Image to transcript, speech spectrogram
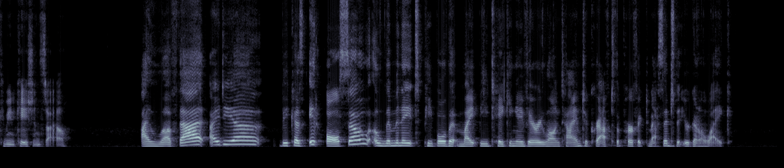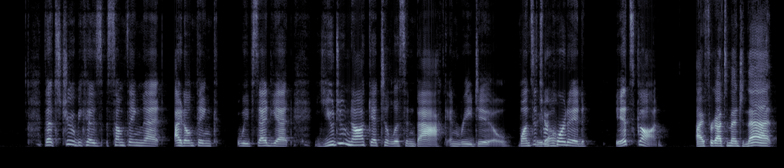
communication style. I love that idea because it also eliminates people that might be taking a very long time to craft the perfect message that you're going to like. That's true because something that I don't think we've said yet, you do not get to listen back and redo. Once it's recorded, it's gone. I forgot to mention that.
